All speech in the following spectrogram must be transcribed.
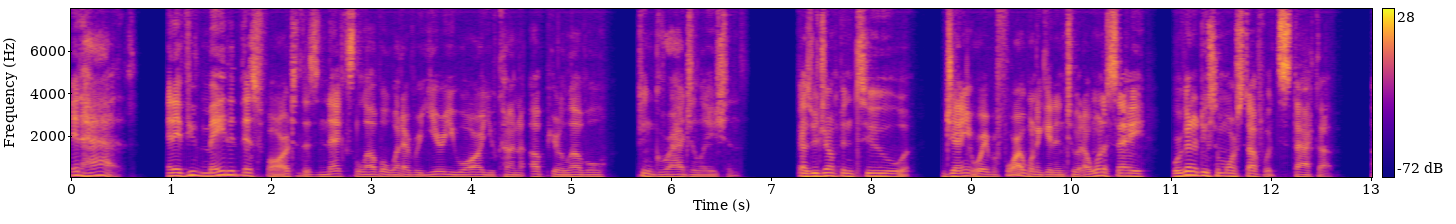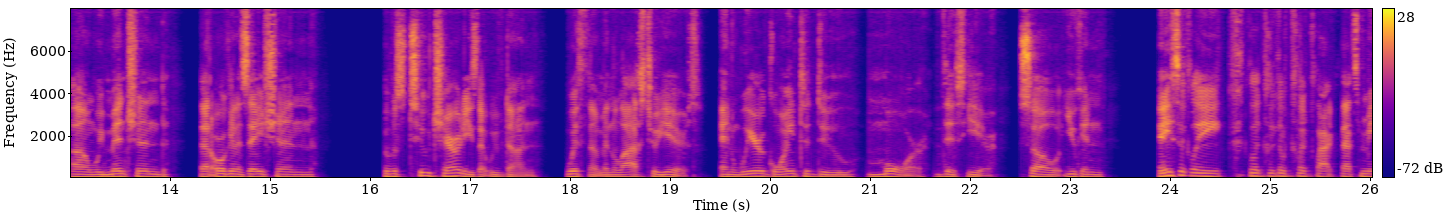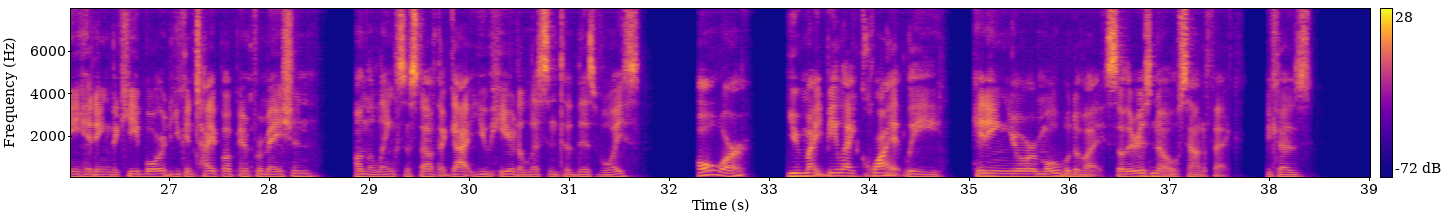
It has. And if you've made it this far to this next level, whatever year you are, you've kind of up your level. Congratulations. As we jump into January, before I want to get into it, I want to say we're going to do some more stuff with Stack Up. Um, we mentioned that organization. It was two charities that we've done with them in the last two years. And we're going to do more this year. So you can basically click, click, click, click, clack. That's me hitting the keyboard. You can type up information on the links and stuff that got you here to listen to this voice. Or you might be like quietly hitting your mobile device. So there is no sound effect because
